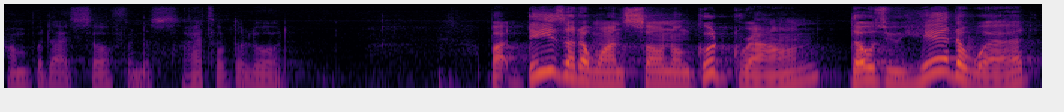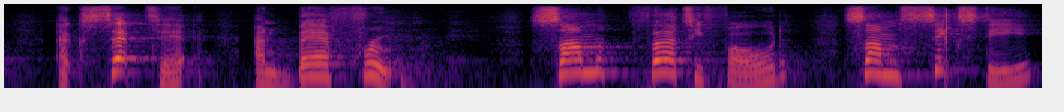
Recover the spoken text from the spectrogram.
Humble thyself in the sight of the Lord. But these are the ones sown on good ground, those who hear the word, accept it, and bear fruit. Some thirtyfold, some sixty,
